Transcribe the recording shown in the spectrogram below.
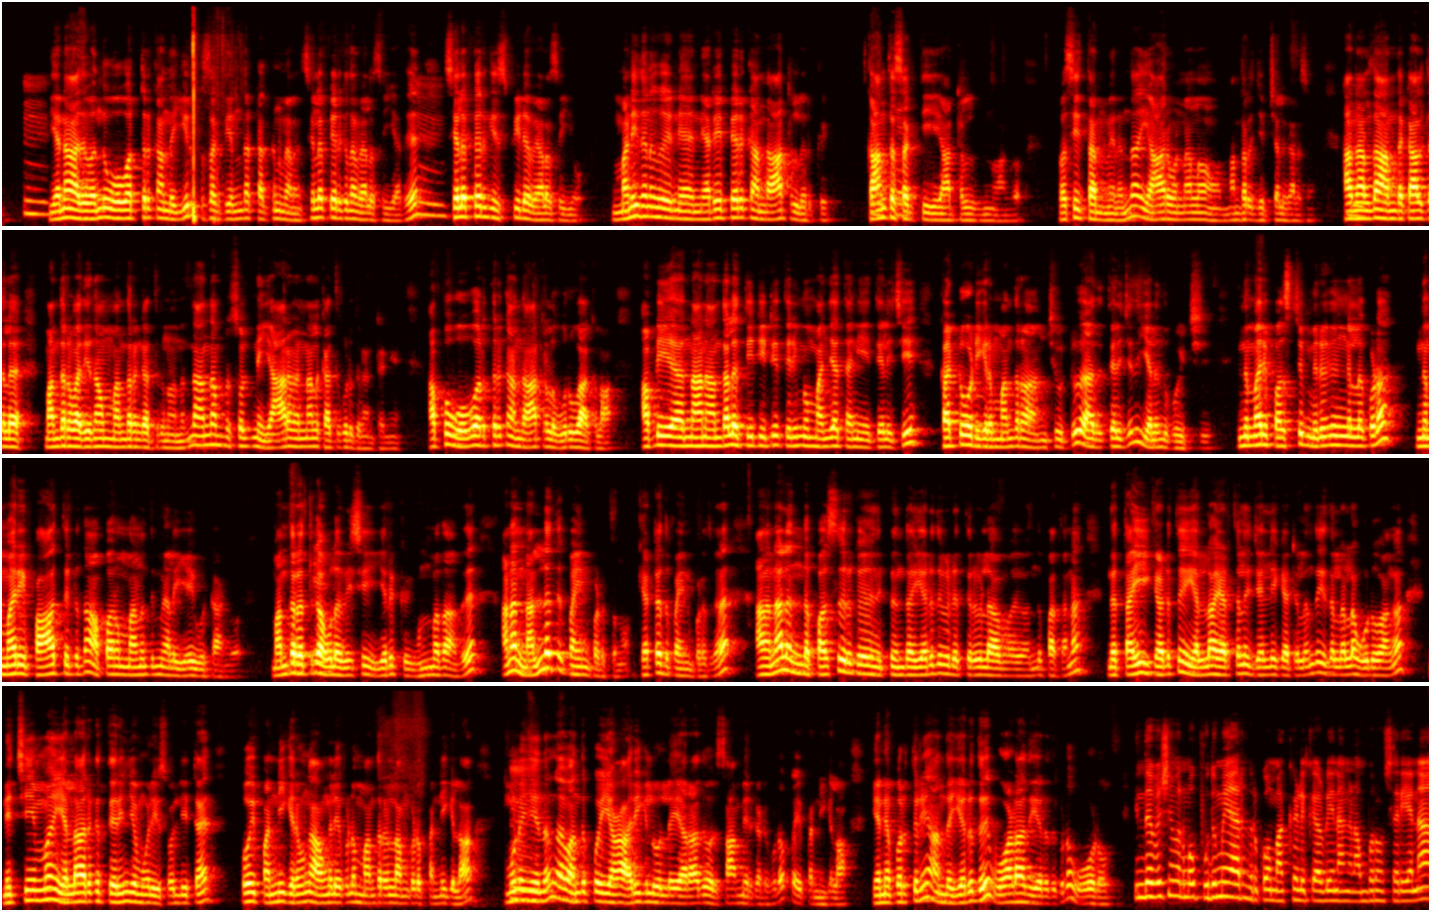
ஏன்னா அது வந்து ஒவ்வொருத்தருக்கும் அந்த ஈர்ப்பு சக்தி இருந்தால் டக்குன்னு வேலை சில பேருக்கு தான் வேலை செய்யாது. சில பேருக்கு ஸ்பீடாக வேலை செய்யும். மனிதனுக்கு நிறைய பேருக்கு அந்த ஆற்றல் இருக்கு. காந்த. சக்தி ஆற்றல்னுவாங்க வசித்தன்மை இருந்தால் யார் வேணாலும் மந்திரம் ஜெபிச்சாலும் வேலை செய்யும் அதனால தான் அந்த காலத்தில் மந்திரவாதி தான் மந்திரம் கற்றுக்கணும்னு நான் தான் சொல்லிட்டு நீ யாரை வேணாலும் கற்றுக் கொடுக்குறேன்ட்டு அப்போ ஒவ்வொருத்தருக்கும் அந்த ஆற்றலை உருவாக்கலாம். அப்படி நான் அந்தால தீட்டிட்டு திரும்ப மஞ்சள் தண்ணியை தெளித்து கட்டு ஓடிக்கிற மந்திரம் அனுப்பிச்சி விட்டு அது தெளிச்சது எழுந்து போயிடுச்சு. இந்த மாதிரி ஃபஸ்ட்டு மிருகங்களில் கூட இந்த மாதிரி பார்த்துட்டு தான் அப்புறம் மனது மேலே ஏவி விட்டாங்க மந்திரத்துக்கு. அவ்வளோ விஷயம் இருக்குது உண்மைதான் அது. ஆனால் நல்லதுக்கு பயன்படுத்தணும். கெட்டது பயன்படுத்தல அதனால் இந்த பசு இருக்கு. இப்போ இந்த எருது விட திருவிழாவை வந்து பார்த்தோன்னா இந்த தைக்கு அடுத்து எல்லா இடத்துலையும் ஜல்லிக்கட்டுலேருந்து இதிலெல்லாம் விடுவாங்க. நிச்சயமாக எல்லாருக்கும் தெரிஞ்ச மொழி சொல்லிட்டேன். போய் பண்ணிக்கிறவங்க அவங்களே கூட மந்திரம் எல்லாம் கூட பண்ணிக்கலாம். முடிஞ்சவங்க வந்து போய் அருகில் உள்ள யாராவது ஒரு சாமியார் கிட்ட கூட போய் பண்ணிக்கலாம். என்னை பொறுத்தவரையும் அந்த எருது ஓடாத எருது கூட ஓடும். இந்த விஷயம் ரொம்ப புதுமையா இருந்திருக்கும் மக்களுக்கு அப்படின்னு நாங்க நம்புறோம் சரி. ஏன்னா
